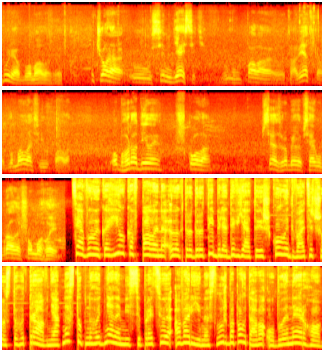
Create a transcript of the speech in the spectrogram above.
Буря обламала ветку. Вчора у 7.10 упала та ветка, обламалась і впала. Обгородили, школа, все зробили, все убрали, що могли. Ця велика гілка впала на електродроти біля 9-ї школи 26 травня. Наступного дня на місці працює аварійна служба Полтава Обленерго.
